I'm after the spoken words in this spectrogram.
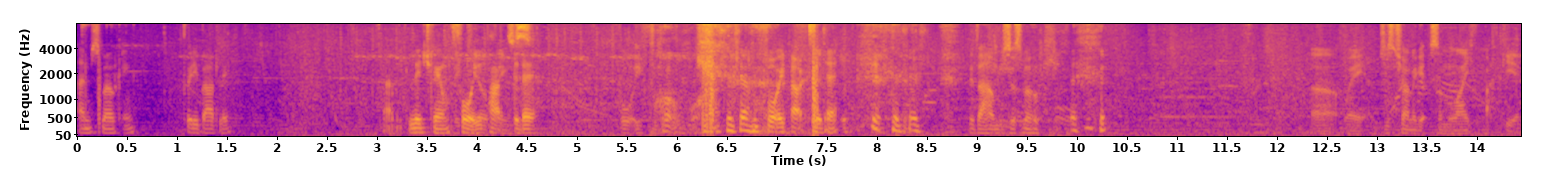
I'm smoking. Pretty badly. I'm literally on 40 kill packs a day. 44 what? I'm 40 packs a day. With how much you're smoking. Oh, wait. I'm just trying to get some life back here.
